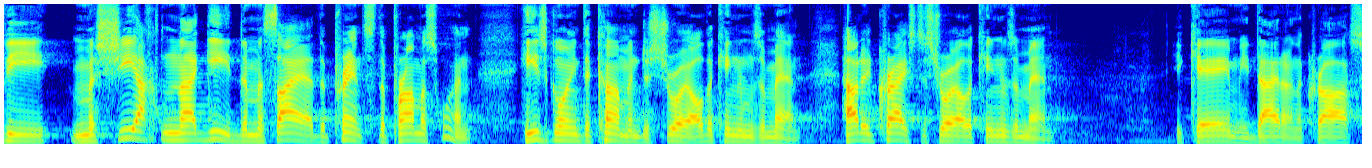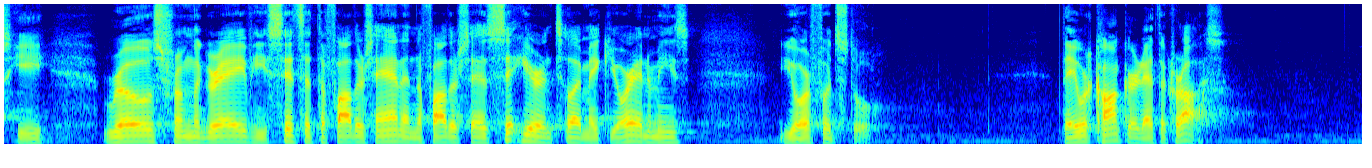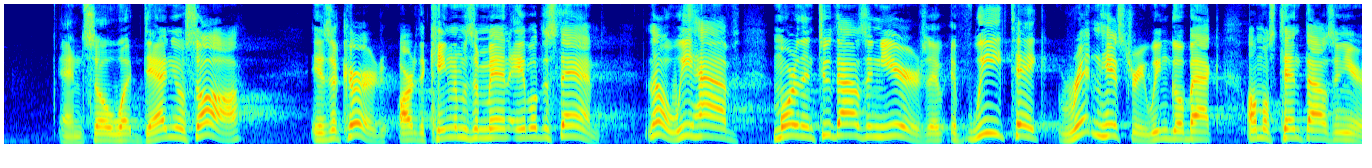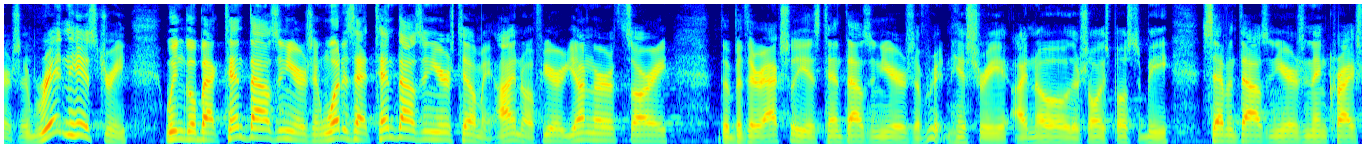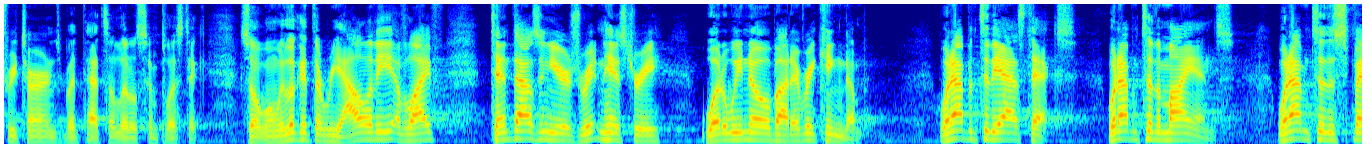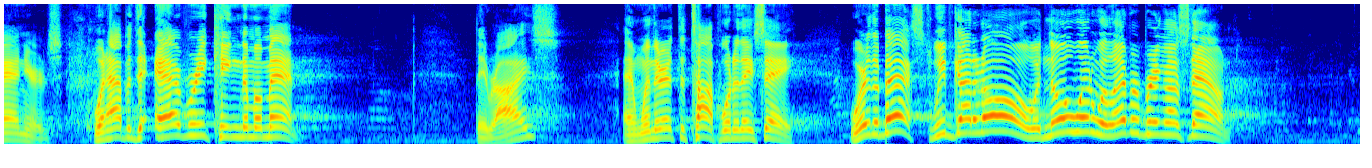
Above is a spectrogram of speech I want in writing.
the Mashiach Nagid, the Messiah, the Prince, the Promised One, he's going to come and destroy all the kingdoms of men. How did Christ destroy all the kingdoms of men? He came, he died on the cross, he rose from the grave, he sits at the Father's hand, and the Father says, Sit here until I make your enemies your footstool. They were conquered at the cross. And so, what Daniel saw is occurred. Are the kingdoms of men able to stand? No, we have more than 2,000 years. If, we take written history, we can go back almost 10,000 years. In written history, we can go back 10,000 years. And what does that 10,000 years tell me? I know if you're young earth, sorry, but there actually is 10,000 years of written history. I know there's only supposed to be 7,000 years and then Christ returns, but that's a little simplistic. So when we look at the reality of life, 10,000 years written history, what do we know about every kingdom? What happened to the Aztecs? What happened to the Mayans? What happened to the Spaniards? What happened to every kingdom of men? They rise, and when they're at the top, what do they say? We're the best. We've got it all. No one will ever bring us down.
